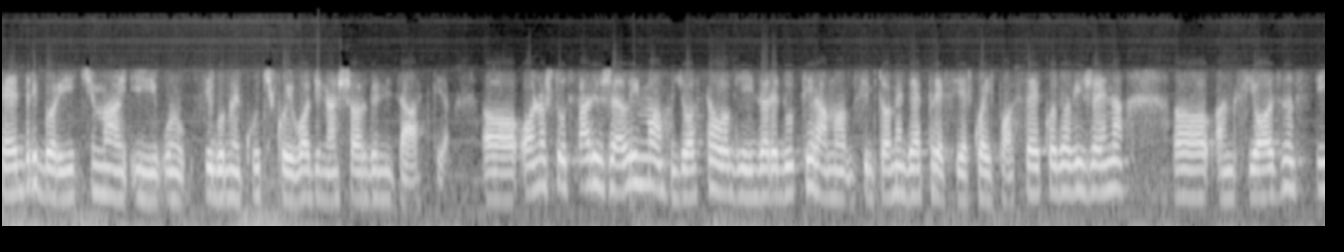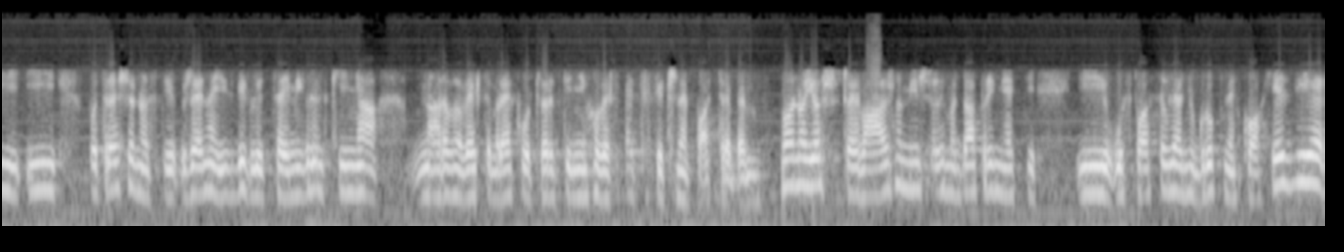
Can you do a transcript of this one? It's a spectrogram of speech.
Fedri, Borićima i u sigurnoj kući koju vodi naša organizacija. Ono što u stvari želimo, među ostalog, je i da reduciramo simptome depresije koji postaje kod ovih žena, anksioznosti i potrešenosti žena izbjeglica i migrantkinja, naravno već sam rekla utvrditi njihove specifične potrebe. Ono još što je važno, mi želimo da i uspostavljanju grupne kohezije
